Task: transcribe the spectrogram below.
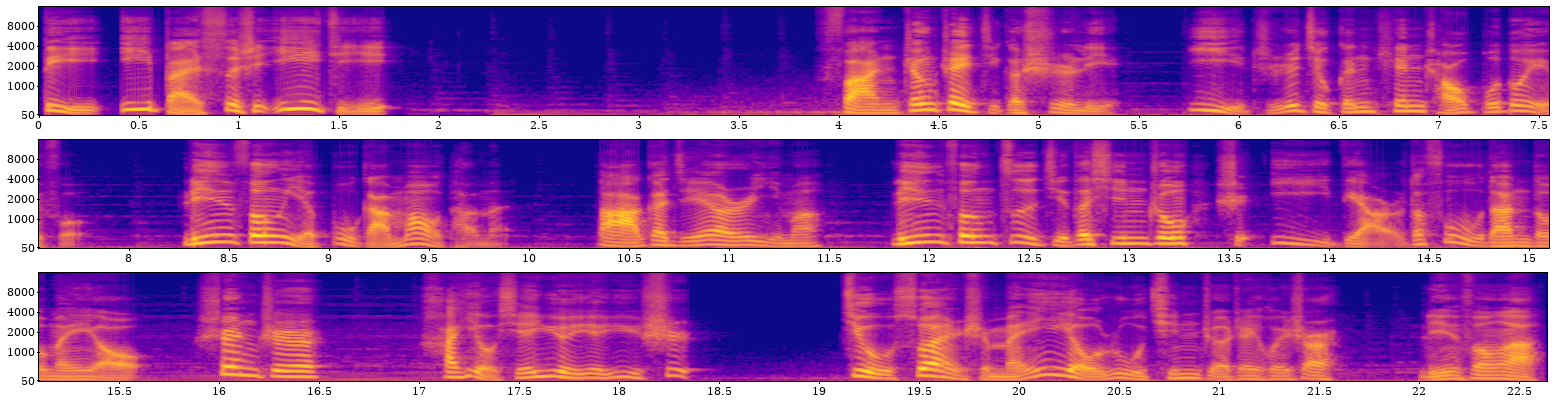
第一百四十一集。反正这几个势力一直就跟天朝不对付，林峰也不敢冒他们，打个结而已吗？林峰自己的心中是一点儿的负担都没有，甚至还有些跃跃欲试。就算是没有入侵者这回事儿，林峰啊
